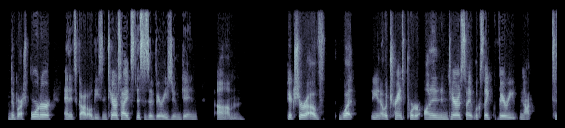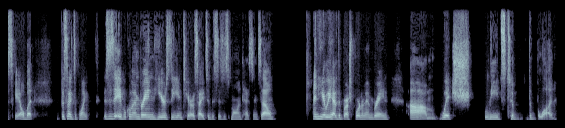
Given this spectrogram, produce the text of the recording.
the brush border, and it's got all these enterocytes. This is a very zoomed in um, picture of what you know a transporter on an enterocyte looks like. Very not to scale, but besides the point. This is the apical membrane. Here's the enterocyte. So this is a small intestine cell. And here we have the brush border membrane, um, which leads to the blood.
